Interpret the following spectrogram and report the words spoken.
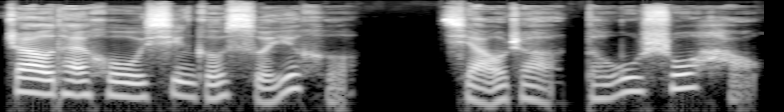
赵太后性格随和，瞧着都说好。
